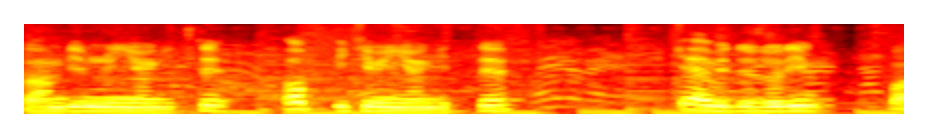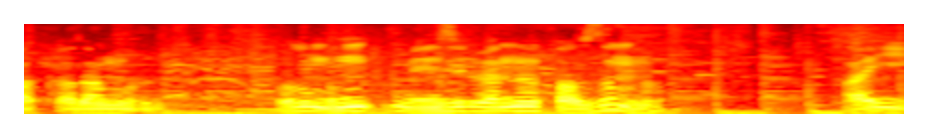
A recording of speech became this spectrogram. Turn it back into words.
Tamam 1 milyon gitti. Hop 2 milyon gitti. Gel bir düz vurayım. Bak adam vurdu. Oğlum bunun menzili benden fazla mı? Ay.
